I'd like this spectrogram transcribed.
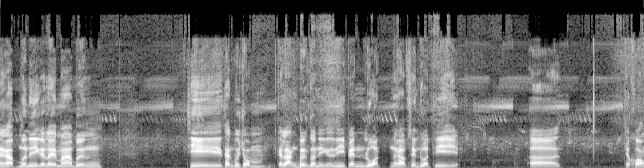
นะครับเมื่อนี้ก็เลยมาเบิงที่ท่านผู้ชมกำลังเบิงตัวนี้นี่เป็นลวดนะครับ เส้นลวดที่เอ่อเจ้าของ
